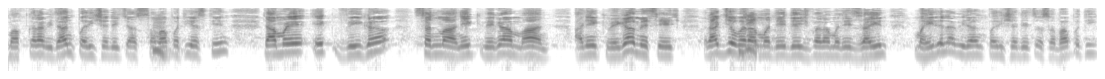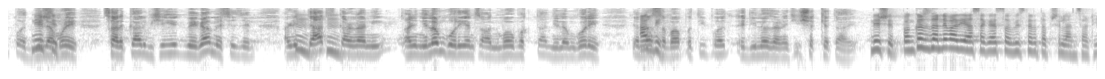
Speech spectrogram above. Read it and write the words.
माफ करा विधान परिषदेच्या सभापती असतील. त्यामुळे एक वेगळं सन्मान एक वेगळा मान आणि एक वेगळा मेसेज राज्यभरामध्ये देशभरामध्ये जाईल. महिलेला विधान परिषदेचं सभापती पद दिल्यामुळे सरकारविषयी एक वेगळा मेसेज येईल. आणि त्याच कारणाने आणि निलम गोरे यांचा अनुभव बघता निलम गोरे यांना अगदी. सभापतीपद हे दिलं जाण्याची शक्यता आहे. निश्चित. पंकज धन्यवाद या सगळ्या सविस्तर तपशिलांसाठी.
